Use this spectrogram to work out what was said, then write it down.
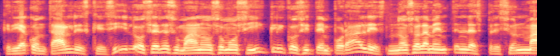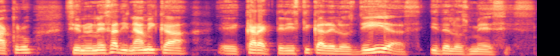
Quería contarles que sí, los seres humanos somos cíclicos y temporales, no solamente en la expresión macro, sino en esa dinámica eh, característica de los días y de los meses.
